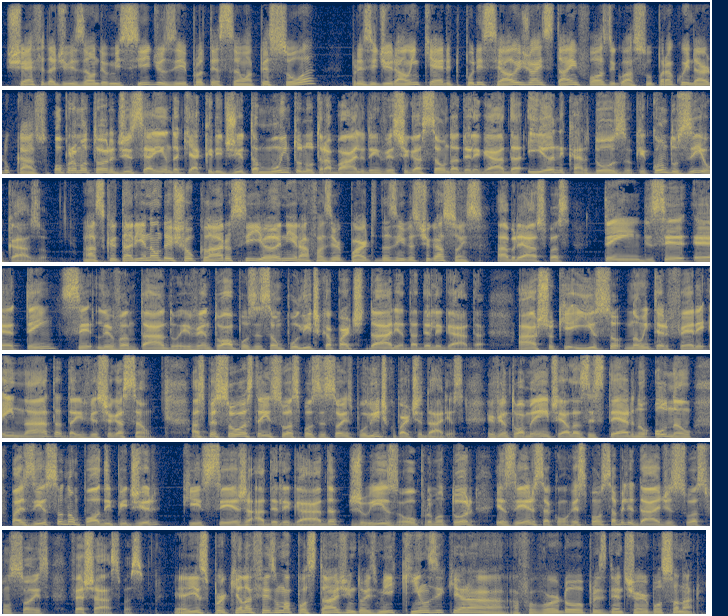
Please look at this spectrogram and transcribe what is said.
chefe da Divisão de Homicídios e Proteção à Pessoa, presidirá o um inquérito policial e já está em Foz do Iguaçu para cuidar do caso. O promotor disse ainda que acredita muito no trabalho de investigação da delegada Iane Cardoso, que conduzia o caso. A secretaria não deixou claro se Iane irá fazer parte das investigações. Abre aspas tem de ser é, tem se levantado eventual posição política partidária da delegada. Acho que isso não interfere em nada da investigação. As pessoas têm suas posições político-partidárias. Eventualmente elas externam ou não, mas isso não pode impedir que seja a delegada, juiz ou promotor exerça com responsabilidade suas funções. Fecha aspas. É isso porque ela fez uma postagem em 2015 que era a favor do presidente Jair Bolsonaro.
